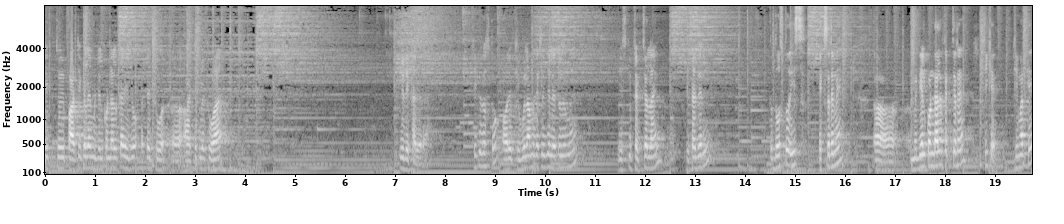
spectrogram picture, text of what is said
एक जो पार्टिकल है मिडिल कुंडल का, ये जो अटैच हुआ आर्टिकुलेट हुआ है, ये दिखाई दे रहा है। ठीक है दोस्तों? और ये फिबुला में देख लीजिए लेटल व्यू में। इसकी फ्रैक्चर लाइन दिखाई दे रही है। तो दोस्तों, इस एक्सरे में मीडियल कोंडाइल फ्रैक्चर है, ठीक है फीमर के,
